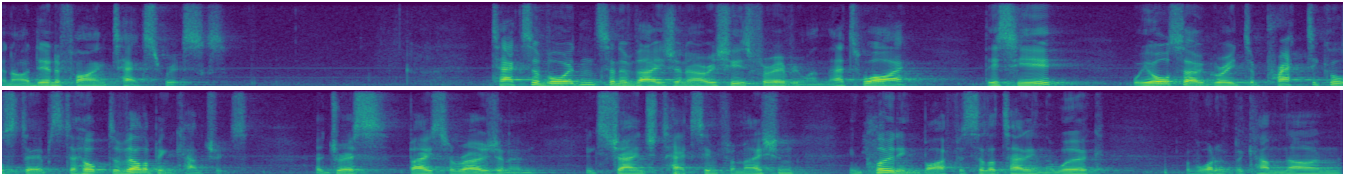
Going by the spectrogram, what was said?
and identifying tax risks. Tax avoidance and evasion are issues for everyone. That's why this year we also agreed to practical steps to help developing countries address base erosion and exchange tax information, including by facilitating the work of what have become known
